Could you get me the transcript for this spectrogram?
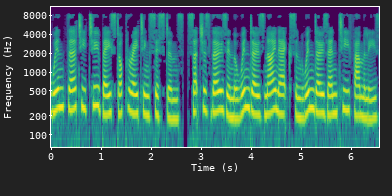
Win32-based operating systems, such as those in the Windows 9X and Windows NT families,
